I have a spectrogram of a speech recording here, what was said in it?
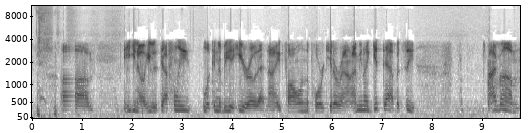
um, he, you know, he was definitely looking to be a hero that night, following the poor kid around. I mean, I get that, but see, I've um,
